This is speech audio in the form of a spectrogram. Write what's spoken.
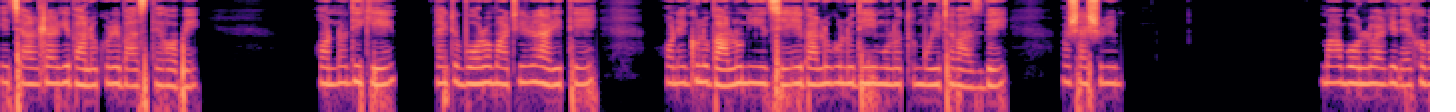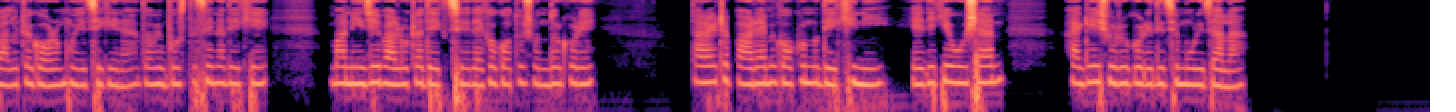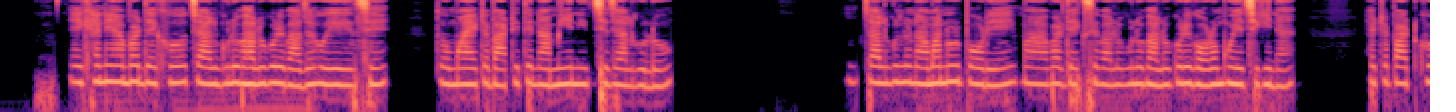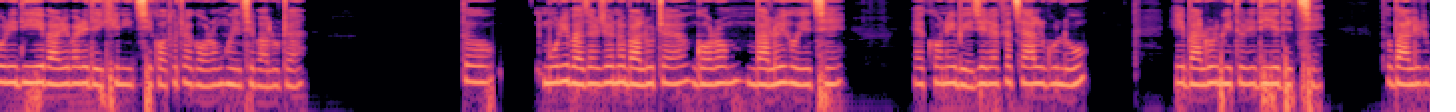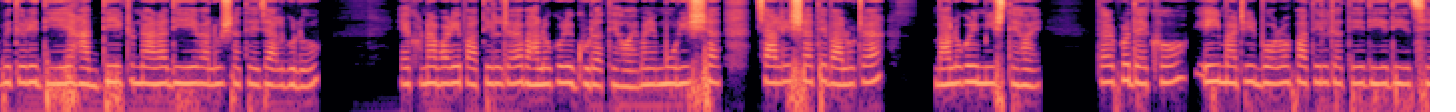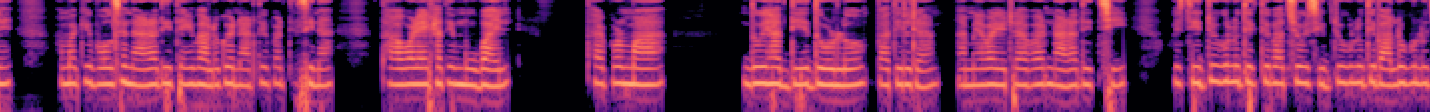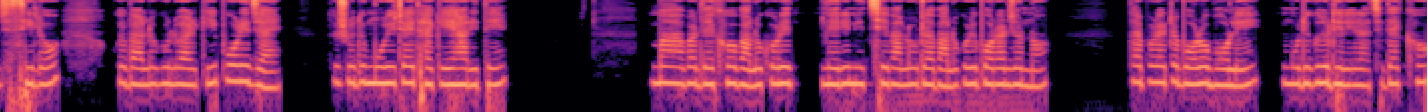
এই চালটা আর কি ভালো করে বাছতে হবে। অন্যদিকে একটা বড় মাটির হাঁড়িতে অনেকগুলো বালু নিয়েছে। এই বালুগুলো দিয়েই মূলত মুড়িটা ভাজবে। আমার শাশুড়ি মা বলল, আর কি দেখো বালুটা গরম হয়েছে কি না তো আমি বুঝতেছি না দেখে মা নিজে বালুটা দেখছে। দেখো কত সুন্দর করে। তারা এটা পারে আমি কখনো দেখিনি। এদিকে উষান আগেই শুরু করে দিয়েছে মুড়ি চালা। এখানে আবার দেখো চালগুলো ভালো করে ভাজা হয়ে গেছে। তো মা একটা বাটিতে নামিয়ে নিচ্ছে চালগুলো। চালগুলো নামানোর পরে মা আবার দেখছে বালুগুলো ভালো করে গরম হয়েছে কি না একটা পাটখড়ি দিয়ে বারে বারে দেখে নিচ্ছে কতটা গরম হয়েছে বালুটা। তো মুড়ি ভাজার জন্য বালুটা গরম ভালোই হয়েছে। এখন এই ভেজে রাখা চালগুলো এই বালুর ভিতরে দিয়ে দিচ্ছে। তো বালুর ভিতরে দিয়ে হাত দিয়ে একটু নাড়া দিয়ে বালুর সাথে জালগুলো এখন আবার এই পাতিলটা ভালো করে ঘুরাতে হয়। মানে মুড়ির সাথে চালের সাথে বালুটা ভালো করে মিশতে হয়। তারপর দেখো এই মাটির বড় পাতিলটাতে দিয়ে দিয়েছে। আমাকে বলছে, নাড়া দিতে, আমি ভালো করে নাড়তে পারতেছি না। তা আবার এক হাতে মোবাইল। তারপর মা দুই হাত দিয়ে দৌড়লো পাতিলটা। আমি আবার এটা আবার নাড়া দিচ্ছি। ওই ছিদ্রগুলো দেখতে পাচ্ছ, ওই ছিদ্রগুলো দিয়ে বালুগুলো যে ছিল, ওই বালুগুলো আর কি পড়ে যায়। তো শুধু মুড়িটাই থাকে হাঁড়িতে। মা আবার দেখো ভালো করে নেড়ে নিচ্ছে বালুটা ভালো করে পড়ার জন্য। তারপর একটা বড় ভলে মুড়িগুলো ঢেলে রাখছে। দেখো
